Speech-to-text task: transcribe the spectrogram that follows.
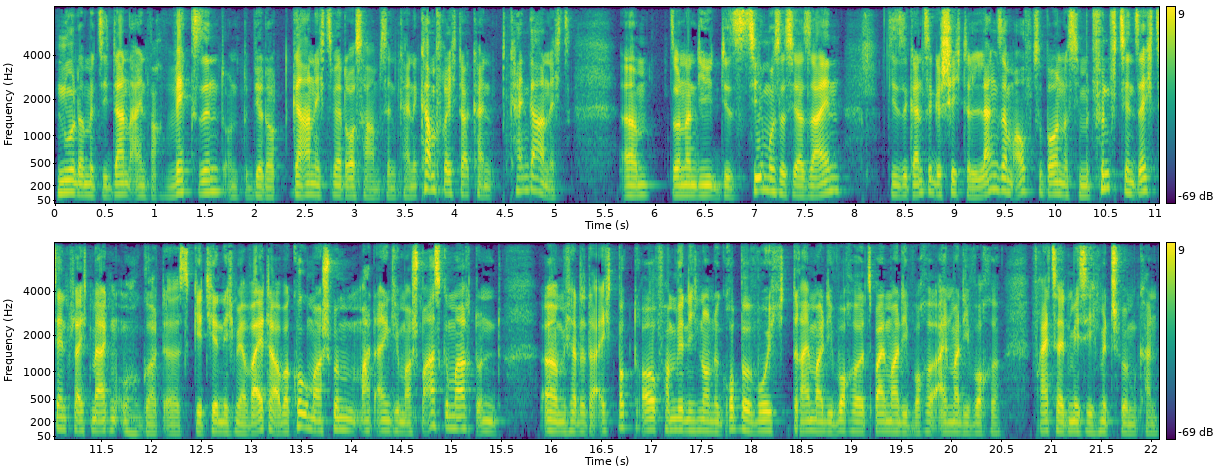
nur damit sie dann einfach weg sind und wir dort gar nichts mehr draus haben. Es sind keine Kampfrichter, kein, kein gar nichts ähm, sondern die, dieses Ziel muss es ja sein, diese ganze Geschichte langsam aufzubauen, dass sie mit 15, 16 vielleicht merken, oh Gott, es geht hier nicht mehr weiter, aber guck mal, Schwimmen hat eigentlich immer Spaß gemacht und ähm, ich hatte da echt Bock drauf. Haben wir nicht noch eine Gruppe, wo ich dreimal die Woche, zweimal die Woche, einmal die Woche freizeitmäßig mitschwimmen kann?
